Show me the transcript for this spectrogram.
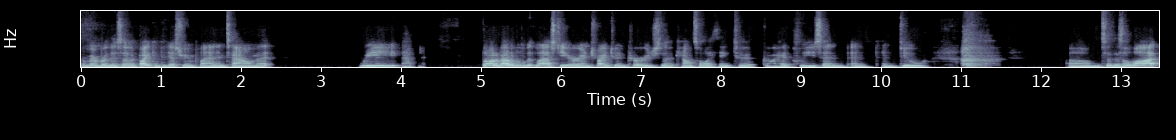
remember there's a bike and pedestrian plan in town that we thought about a little bit last year and tried to encourage the council, I think, to go ahead, please, and and and do. Um, so there's a lot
